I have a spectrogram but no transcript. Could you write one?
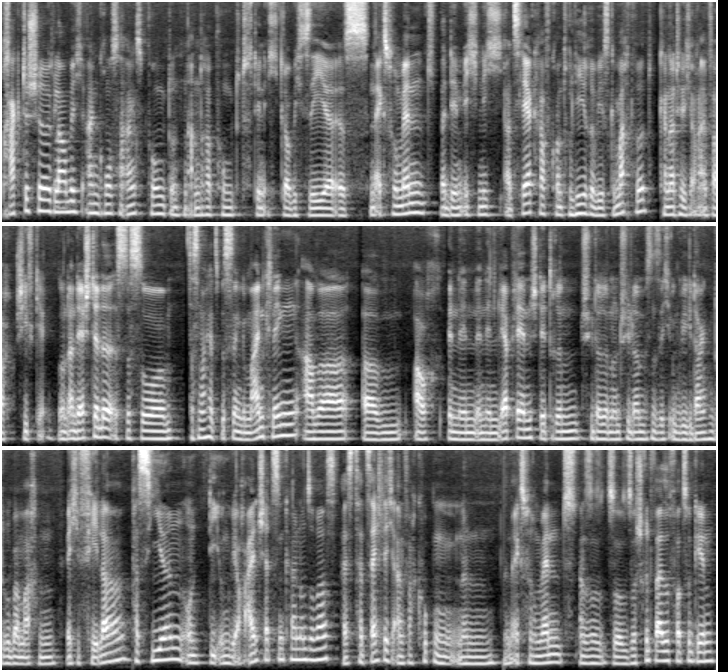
praktische, glaube ich, ein großer Angstpunkt und ein anderer Punkt, den ich, glaube ich, sehe, ist ein Experiment, bei dem ich nicht als Lehrkraft kontrolliere, wie es gemacht wird, kann natürlich auch einfach schief gehen. Und an der Stelle ist es so, das mag jetzt ein bisschen gemein klingen, aber ähm, auch in den, in den Lehrplänen steht drin, Schülerinnen und Schüler müssen sich irgendwie Gedanken darüber machen, welche Fehler passieren und die irgendwie auch einschätzen können und sowas. Heißt tatsächlich einfach gucken, ein, Experiment, also so, so schrittweise vorzugehen.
